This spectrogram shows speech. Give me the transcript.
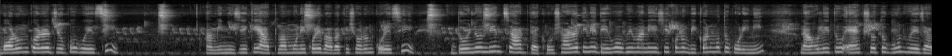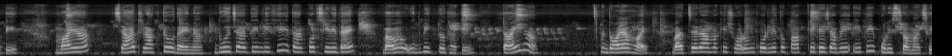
বরণ করার যোগ্য হয়েছি? আমি নিজেকে আত্মা মনে করে বাবাকে স্মরণ করেছি? দৈনন্দিন চার্ট দেখো, সারাদিনে দেহ অভিমানে এসে কোনো বিকর্ম তো করিনি? না হলে তো এক শত গুণ হয়ে যাবে। মায়া চার্ট রাখতেও দেয় না। দুই চার দিন লিখে তারপর ছেড়ে দেয়। বাবা উদ্বিগ্ন থাকেন। তাই না? দয়া হয়। বাচ্চারা আমাকে স্মরণ করলে তো পাপ কেটে যাবে, এতেই পরিশ্রম আছে।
